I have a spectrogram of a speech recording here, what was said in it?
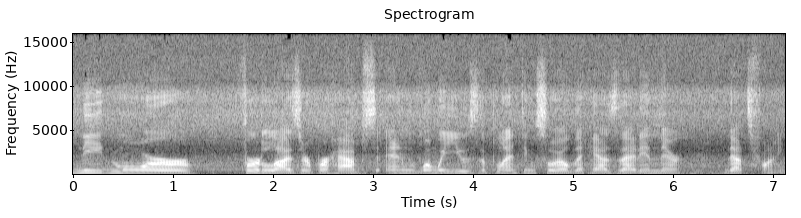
need more fertilizer perhaps. And when we use the planting soil that has that in there, that's fine.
